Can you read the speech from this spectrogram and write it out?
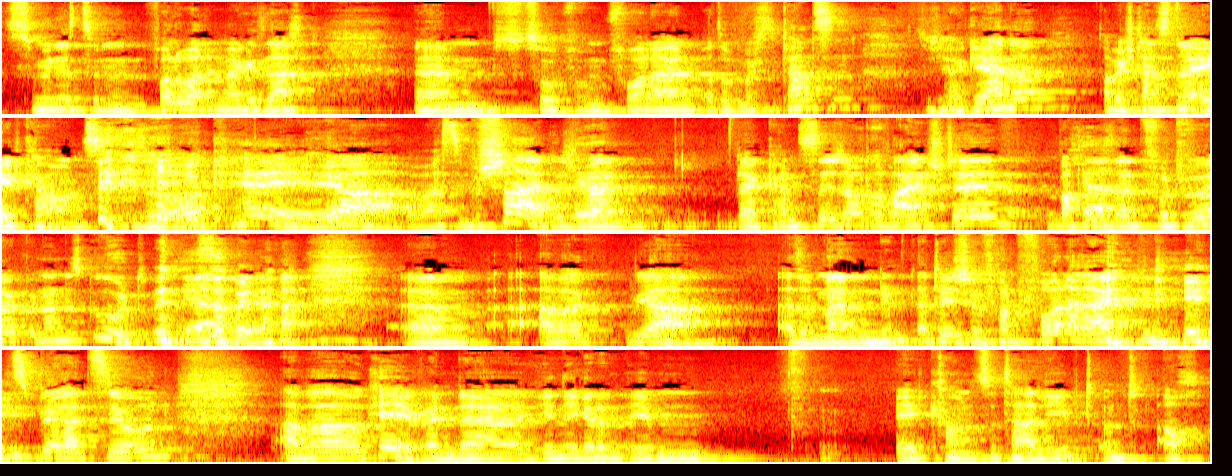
zumindest zu den Followern immer gesagt, ähm, so von vornherein, also möchtest du tanzen? So, ja, gerne, aber ich tanze nur 8 Counts. So, okay, ja, weißt du Bescheid. Ich Ja. meine, da kannst du dich auch drauf einstellen, mach Ja. dann Footwork und dann ist gut. Ja. So, ja. Ähm, aber ja, also man nimmt natürlich von vornherein die Inspiration, aber okay, wenn derjenige dann eben 8 Counts total liebt und auch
